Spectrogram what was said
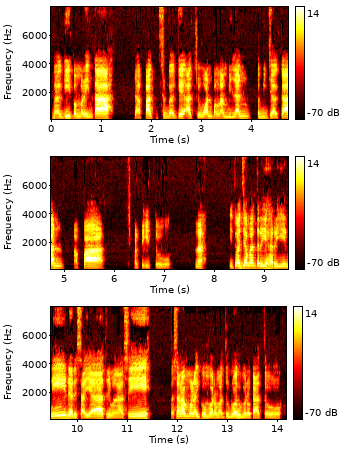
bagi pemerintah dapat sebagai acuan pengambilan kebijakan apa seperti itu. Nah, itu aja materi hari ini dari saya. Terima kasih. Wassalamualaikum warahmatullahi wabarakatuh.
